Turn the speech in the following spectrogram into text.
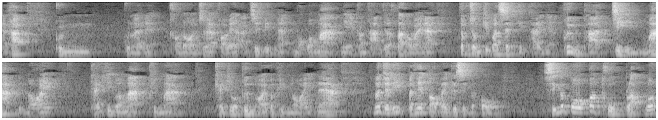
นะครับ คุณคุณอะไรเนี่ยเขาดอนใช่ไหมขอไว้อ่านชื่อผิดนะบอกว่ามากเนี่ยคำถามที่เราตั้งเอาไว้นะท่านผู้ชมคิดว่าเศรษฐกิจไทยเนี่ยพึ่งพาจีนมากหรือน้อย ใครคิดว่ามากพิมพ์มาก ใครคิดว่าพึ่งน้อยก็พิมพ์น้อยนะครับนอกจากนี้ประเทศต่อไปคือสิงคโปร์สิงคโปร์ก็ถูกปรับลด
